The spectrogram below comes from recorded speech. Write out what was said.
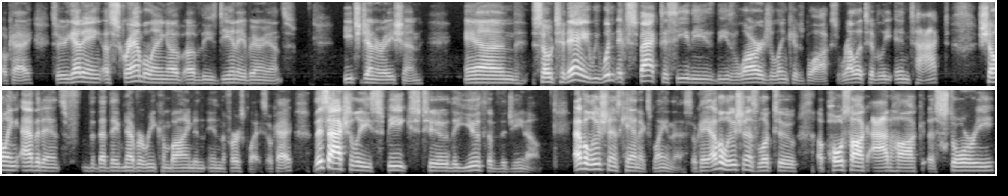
Okay, so you're getting a scrambling of, of these DNA variants each generation. And so today we wouldn't expect to see these these large linkage blocks relatively intact, showing evidence that they've never recombined in, in the first place. Okay. This actually speaks to the youth of the genome. Evolutionists can't explain this. Okay. Evolutionists look to a post hoc, ad hoc uh, story,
